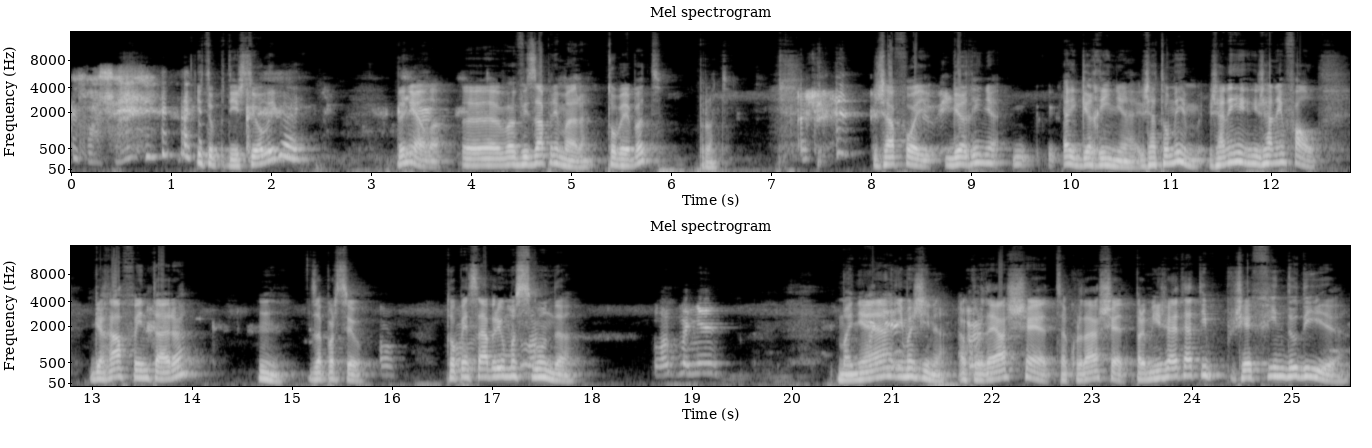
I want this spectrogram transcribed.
É você. E tu pediste e eu liguei. Daniela, vou avisar primeiro. Estou bêbado? Pronto. Já foi. Garrinha. Ei, garrinha. Já estou mesmo. Já nem, já nem falo. Garrafa inteira. Hum, desapareceu. Estou a pensar em abrir uma segunda. Logo de manhã. Manhã, imagina, acordei às 7, acordei às 7. Para mim já é até tipo, já é fim do dia.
